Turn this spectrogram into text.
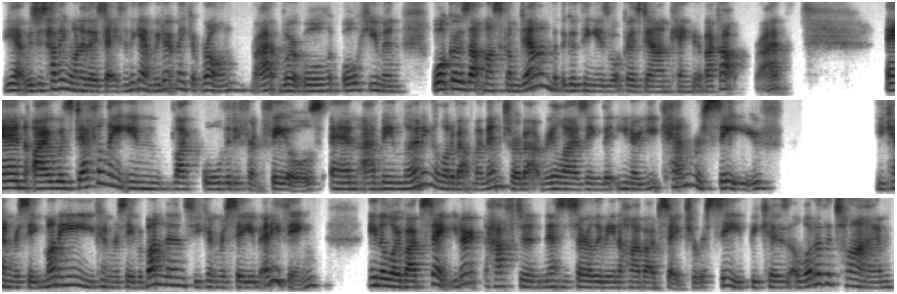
yeah, it was just having one of those days. And again, we don't make it wrong, right? We're all all human. What goes up must come down, but the good thing is what goes down can go back up, right? And I was definitely in like all the different feels. And I've been learning a lot about my mentor about realizing that, you know, you can receive, you can receive money, you can receive abundance, you can receive anything in a low vibe state. You don't have to necessarily be in a high vibe state to receive because a lot of the time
